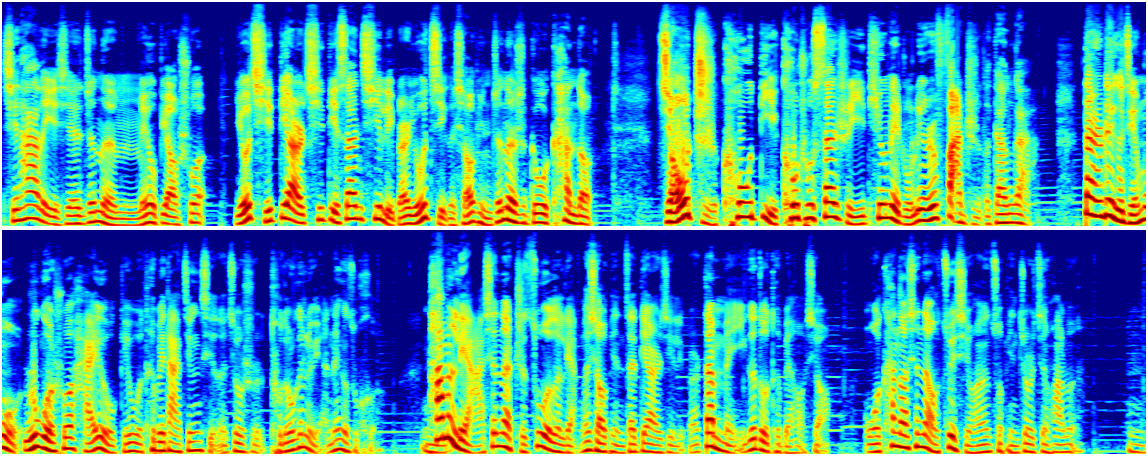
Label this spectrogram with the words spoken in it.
其他的一些真的没有必要说，尤其第二期、第三期里边有几个小品，真的是给我看到脚趾抠地抠出三室一厅那种令人发指的尴尬。但是这个节目，如果说还有给我特别大惊喜的，就是土豆跟吕岩那个组合，他们俩现在只做了两个小品在第二季里边，但每一个都特别好笑。我看到现在我最喜欢的作品就是《进化论》，嗯，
